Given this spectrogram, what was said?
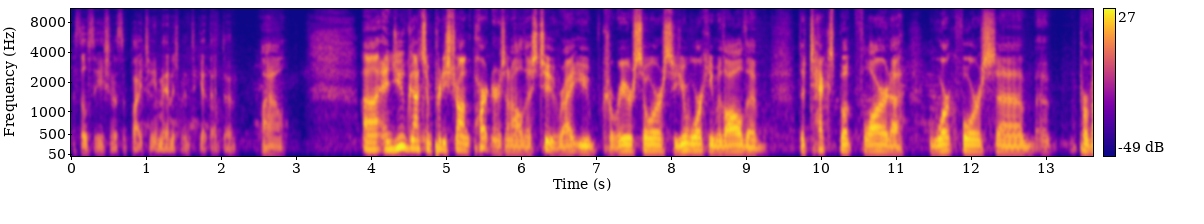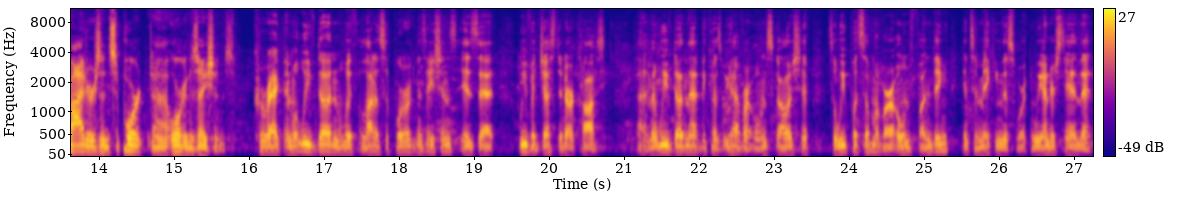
Association of Supply Chain Management to get that done. Wow. Uh, and you've got some pretty strong partners in all this too, right? You Career Source, so you're working with all the the textbook Florida workforce um, uh, providers and support uh, organizations. Correct. And what we've done with a lot of support organizations is that we've adjusted our cost. Um, and we've done that because we have our own scholarship. So we put some of our own funding into making this work. And we understand that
